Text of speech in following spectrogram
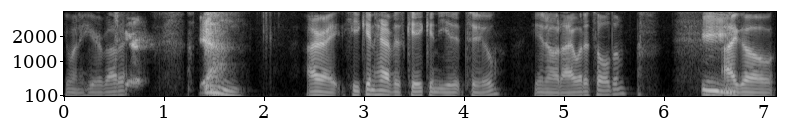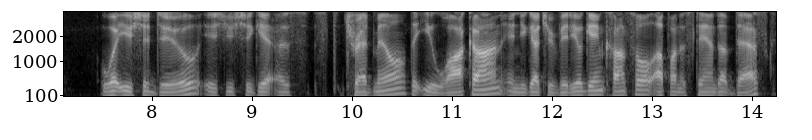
You want to hear about Let's it? Hear it? Yeah. All right. He can have his cake and eat it too. You know what I would have told him? Mm. I go, what you should do is you should get a st- treadmill that you walk on and you got your video game console up on a stand-up desk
